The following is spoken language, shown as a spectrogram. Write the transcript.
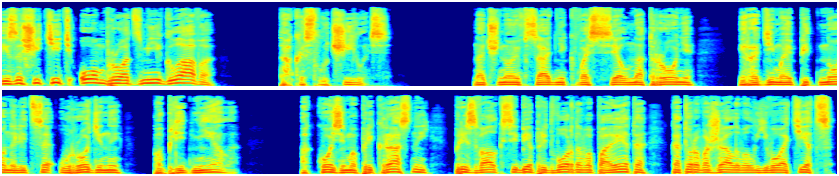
и защитить Омбру от Змееглава. Так и случилось. Ночной всадник воссел на троне, и родимое пятно на лице уродины побледнело. А Козима Прекрасный призвал к себе придворного поэта, которого жаловал его отец,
